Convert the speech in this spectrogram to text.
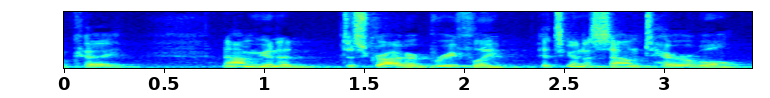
Okay? Now I'm going to describe it briefly. It's going to sound terrible,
